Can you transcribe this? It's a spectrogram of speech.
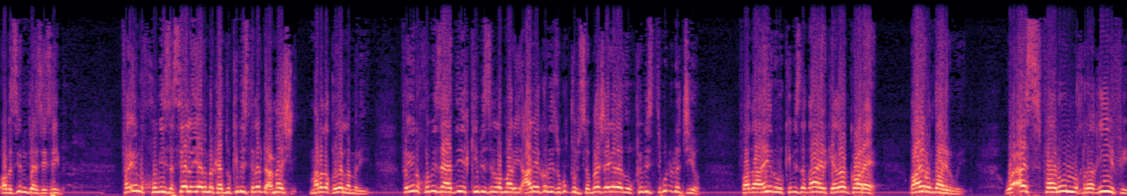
waaba sii nijaasaysayba fain khubisa see la yeeli marka haduu kibista la dhac meeshi marada qoyan la mariyey. Fain khubisa haddii kibis la mariyo caleyhi korkiisa ku qibso meesha iyadeed uu kibisti ku dhadhajiyo fa daahiruhu kibista daahirkeeda kore daahirun daahir wey wa asfalu rakiifi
